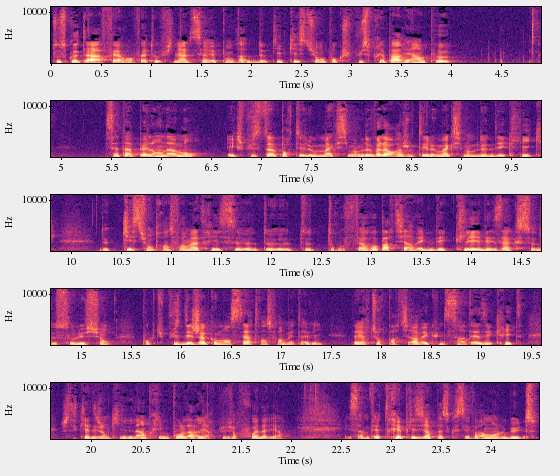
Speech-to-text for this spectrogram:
Tout ce que tu as à faire, en fait, au final, c'est répondre à deux petites questions pour que je puisse préparer un peu cet appel en amont et que je puisse t'apporter le maximum de valeur ajoutée, le maximum de déclics, de questions transformatrices, de, de, te faire repartir avec des clés, des axes de solutions pour que tu puisses déjà commencer à transformer ta vie. D'ailleurs, tu repartiras avec une synthèse écrite. Je sais qu'il y a des gens qui l'impriment pour la relire plusieurs fois d'ailleurs. Et ça me fait très plaisir parce que c'est vraiment le but.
